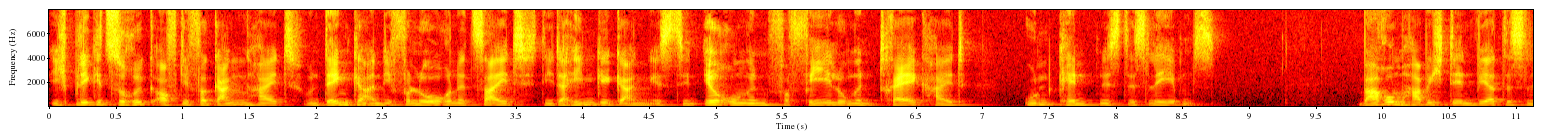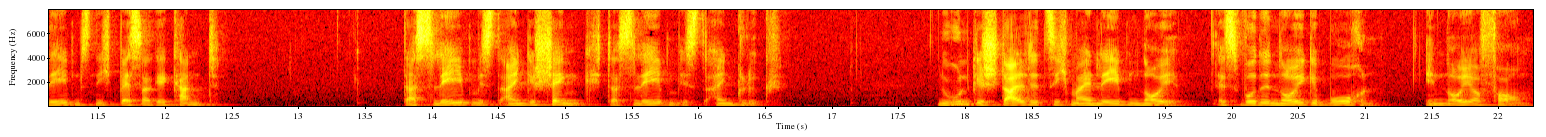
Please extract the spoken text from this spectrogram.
Ich blicke zurück auf die Vergangenheit und denke an die verlorene Zeit, die dahingegangen ist in Irrungen, Verfehlungen, Trägheit, Unkenntnis des Lebens. Warum habe ich den Wert des Lebens nicht besser gekannt? Das Leben ist ein Geschenk, das Leben ist ein Glück. Nun gestaltet sich mein Leben neu, es wurde neu geboren, in neuer Form.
